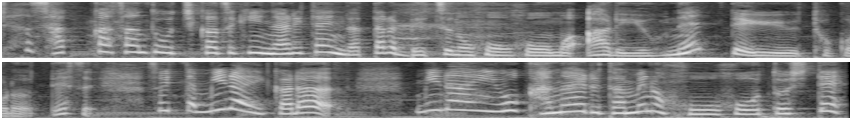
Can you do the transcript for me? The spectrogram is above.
じゃあ作家さんとお近づきになりたいんだったら別の方法もあるよねっていうところです。そういった未来から、未来を叶えるための方法として、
